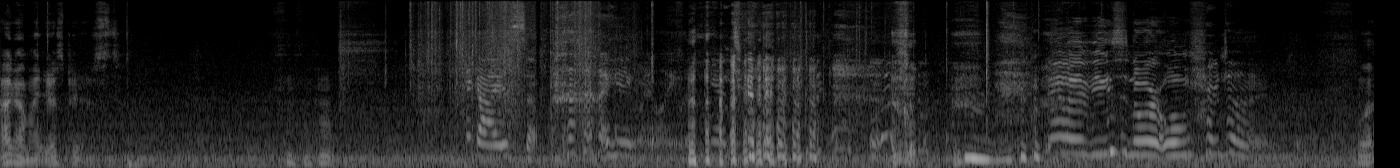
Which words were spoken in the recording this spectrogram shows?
I got my ears pierced. hey guys, so I hate my language. I can't do it. Hmm. If you snort one more time. what?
